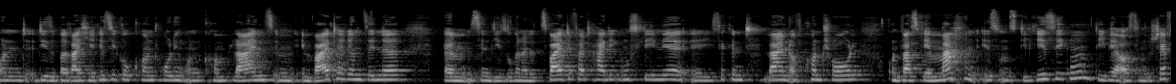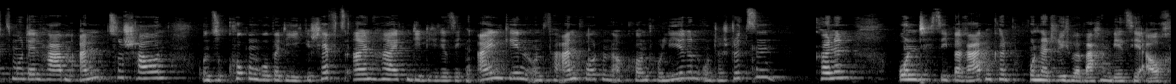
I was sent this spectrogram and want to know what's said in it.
und diese Bereiche Risikocontrolling und Compliance im, im weiteren Sinne ähm, sind die sogenannte zweite Verteidigungslinie, äh, die Second Line of Control. Und was wir machen, ist uns die Risiken, die wir aus dem Geschäftsmodell haben, anzuschauen und zu gucken, wo wir die Geschäftseinheiten, die die Risiken eingehen und verantworten und auch kontrollieren, unterstützen können und sie beraten können. Und natürlich überwachen wir sie auch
